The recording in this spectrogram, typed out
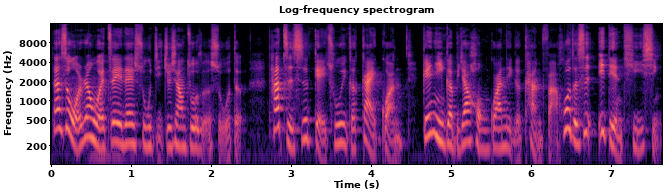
但是我认为这一类书籍就像作者说的，他只是给出一个概观，给你一个比较宏观的一个看法，或者是一点提醒。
